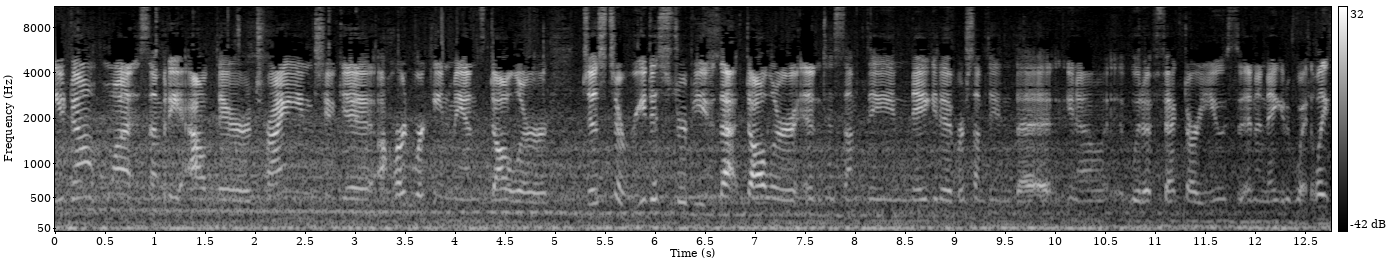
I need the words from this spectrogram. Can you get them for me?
you don't want somebody out there trying to get a hardworking man's dollar just to redistribute that dollar into something negative or something that you know would affect our youth in a negative way. Like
